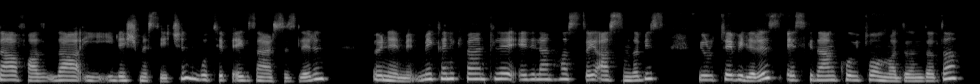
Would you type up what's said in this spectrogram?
daha fazla daha iyi iyileşmesi için bu tip egzersizlerin önemi. Mekanik ventile edilen hastayı aslında biz yürütebiliriz. Eskiden COVID olmadığında da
